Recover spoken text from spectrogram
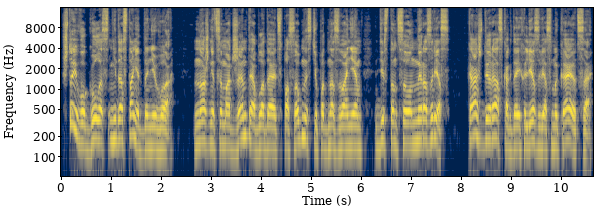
что его голос не достанет до него. Ножницы Мадженты обладают способностью под названием «дистанционный разрез». Каждый раз, когда их лезвия смыкаются,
